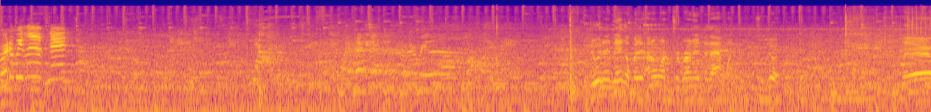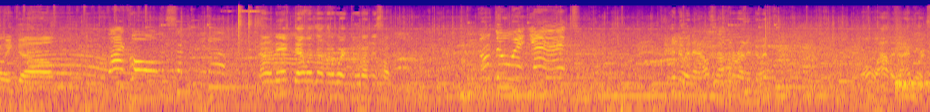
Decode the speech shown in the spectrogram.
Where do we live, Nick? Do it at an angle, but I don't want it to run into that one. So do it. There we go. Black hole, sucking it up. No, Nick, that one's not gonna work. Do it on this one. Don't do it yet. You can do it now. It's not gonna run into it. Oh wow, the dive works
